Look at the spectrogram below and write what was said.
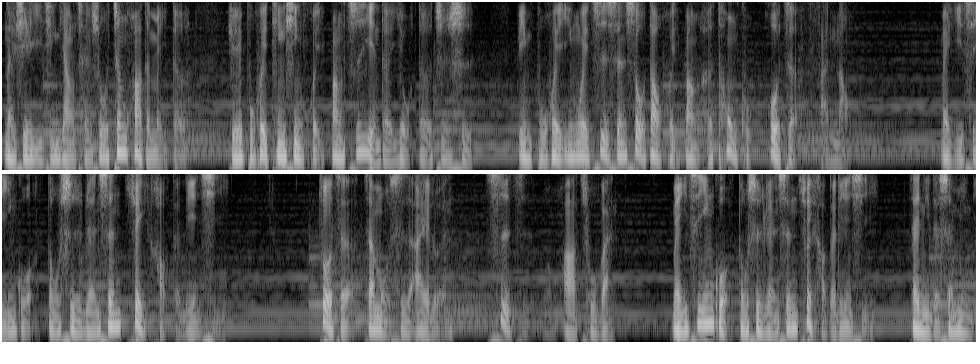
那些已经养成说真话的美德，绝不会听信毁谤之言的有德之士，并不会因为自身受到毁谤而痛苦或者烦恼。每一次因果都是人生最好的练习。作者詹姆斯·艾伦，世子文化出版。每一次因果都是人生最好的练习。在你的生命里。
